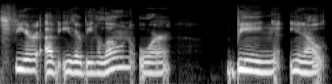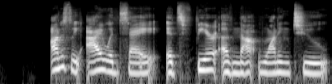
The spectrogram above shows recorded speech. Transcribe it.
fear of either being alone or being, you know, honestly, I would say it's fear of not wanting to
